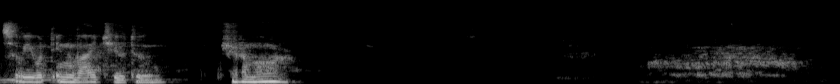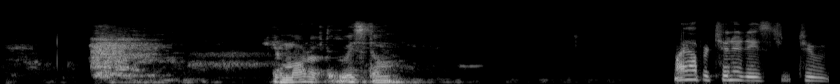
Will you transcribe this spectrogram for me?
So we would invite you to share more. Share more of the wisdom. My opportunities to, to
